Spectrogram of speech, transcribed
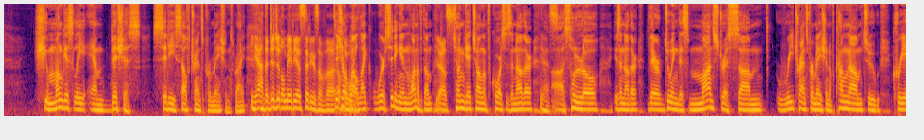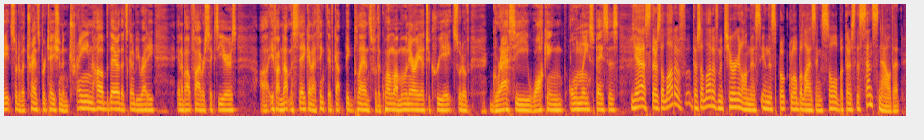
humongously ambitious city self transformations, right? Yeah, the digital media cities of the, Digital, of the well, like we're sitting in one of them. Yes. Cheonggyecheon, of course, is another. Yes. Uh, Seoullo is another. They're doing this monstrous um, retransformation of Gangnam to create sort of a transportation and train hub there that's going to be ready in about five or six years. Uh, if I'm not mistaken, I think they've got big plans for the Gwanghwamun area to create sort of grassy, walking-only spaces. Yes, there's a lot of there's a lot of material on this in this book, Globalizing Seoul. But there's the sense now that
